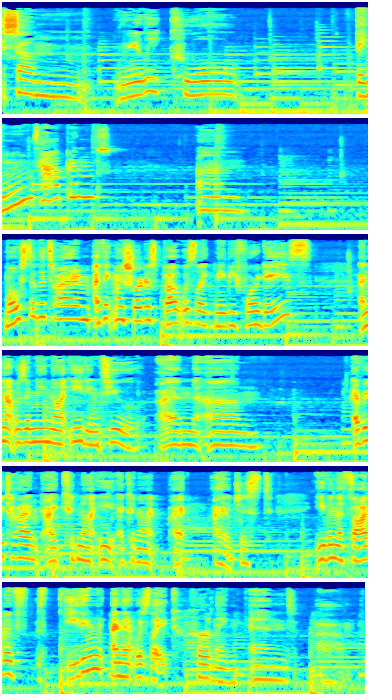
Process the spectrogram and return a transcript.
some really cool things happened. Um, most of the time, I think my shortest bout was like maybe four days, and that was a me not eating too. And um, every time I could not eat, I could not, I, I just, even the thought of eating, and it was like hurling, and, um,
